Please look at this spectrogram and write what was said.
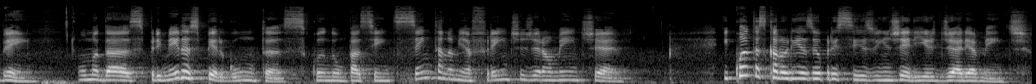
Bem, uma das primeiras perguntas quando um paciente senta na minha frente geralmente é: e quantas calorias eu preciso ingerir diariamente?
